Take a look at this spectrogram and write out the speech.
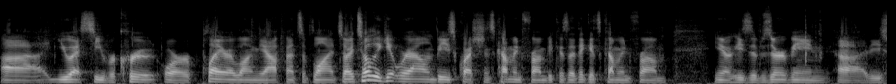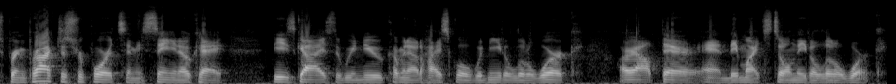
uh, USC recruit or player along the offensive line. So I totally get where Alan B's question is coming from because I think it's coming from, you know, he's observing uh, these spring practice reports and he's saying, okay, these guys that we knew coming out of high school would need a little work are out there and they might still need a little work.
